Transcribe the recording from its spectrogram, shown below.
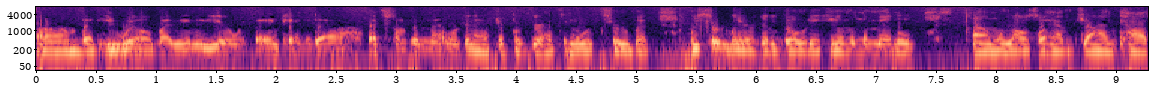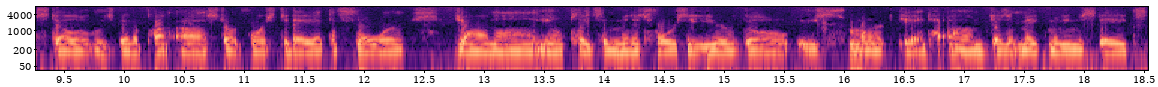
Um, but he will by the end of the year, we think, and uh, that's something that we're going to have to progress and work through. But we certainly are going to go to him in the middle. Um, we also have John Costello, who's going to uh, start for us today at the four. John, uh, you know, played some minutes for us a year ago. He's smart kid, um, doesn't make many mistakes.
